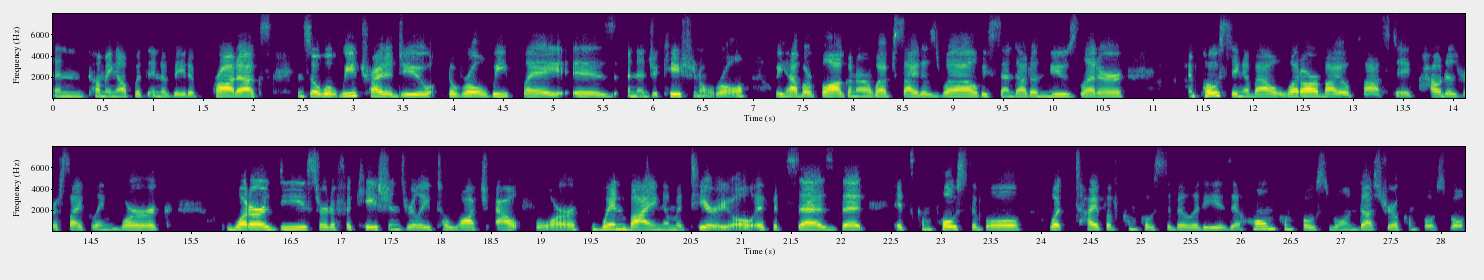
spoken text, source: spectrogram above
and coming up with innovative products. And so what we try to do the role we play is an educational role. We have our blog on our website as well. We send out a newsletter and posting about what are bioplastic, how does recycling work, what are the certifications really to watch out for when buying a material. If it says that it's compostable, what type of compostability? Is it home compostable industrial compostable?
